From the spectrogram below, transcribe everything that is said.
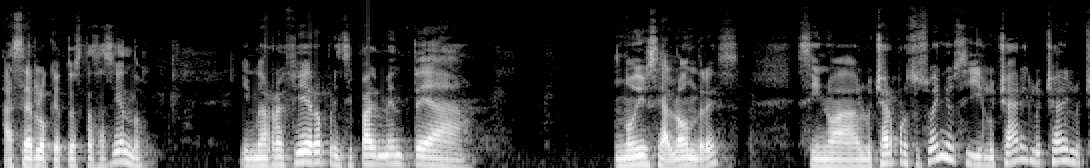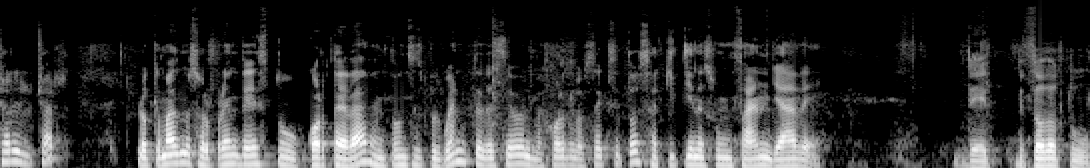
hacer lo que tú estás haciendo. Y me refiero principalmente a no irse a Londres, sino a luchar por sus sueños y luchar y luchar y luchar y luchar. Lo que más me sorprende es tu corta edad, entonces pues bueno, te deseo el mejor de los éxitos. Aquí tienes un fan ya de, de, todo tu,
